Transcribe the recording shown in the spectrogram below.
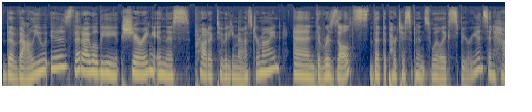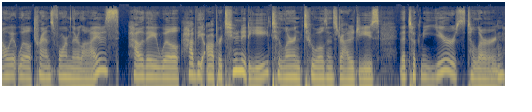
the value is that I will be sharing in this productivity mastermind and the results that the participants will experience and how it will transform their lives. How they will have the opportunity to learn tools and strategies that took me years to learn,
